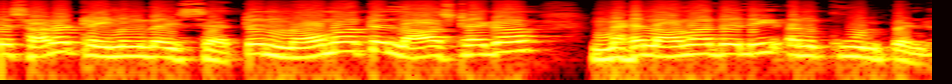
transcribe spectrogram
ਇਹ ਸਾਰਾ ਟ੍ਰੇਨਿੰਗ ਦਾ ਹਿੱਸਾ ਹੈ ਤੇ ਨੌਵਾਂ ਤੇ ਲਾਸਟ ਹੈਗਾ ਮਹਿਲਾਵਾਂ ਦੇ ਲਈ ਅਨੁਕੂਲ ਪਿੰਡ।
